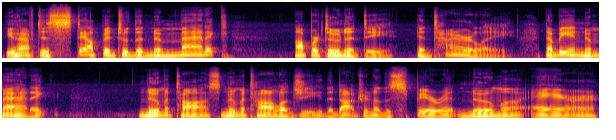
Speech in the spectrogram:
You have to step into the pneumatic opportunity entirely. Now, being pneumatic, pneumatos, pneumatology, the doctrine of the Spirit, pneuma, air,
